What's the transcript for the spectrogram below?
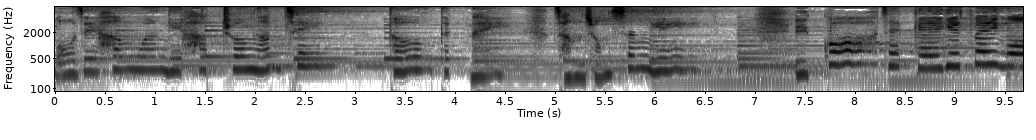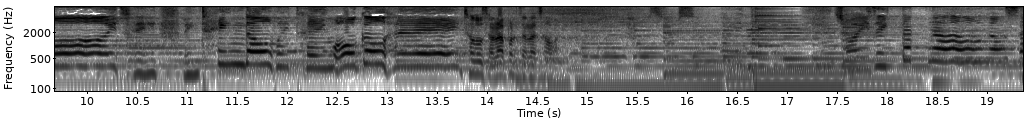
我这幸运儿合着眼睛，都得你。沉重身影。如果这记忆非爱情，连听都会替我高兴。唱到手啦，不能再来唱啦。才值得勾勾手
